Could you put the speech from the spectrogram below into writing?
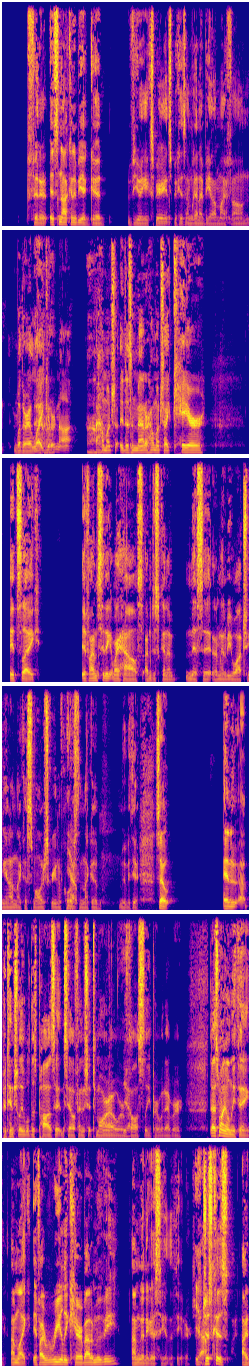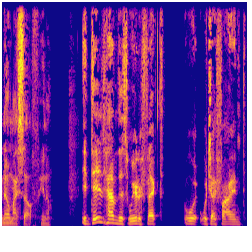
finish. It's not going to be a good viewing experience because I'm going to be on my phone, whether I like it or not. Uh-huh. How much it doesn't matter how much I care. It's like if I'm sitting at my house, I'm just going to miss it. I'm going to be watching it on like a smaller screen, of course, Yep. than like a movie theater. So, and uh, potentially we'll just pause it and say I'll finish it tomorrow or Yep. fall asleep or whatever. That's my only thing. I'm like, if I really care about a movie, I'm going to go see it in the theater. Yeah. Just because I know myself, you know? It did have this weird effect, w- which I find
